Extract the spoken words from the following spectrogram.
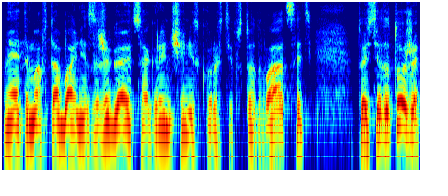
на этом автобане зажигаются ограничения скорости в 120. То есть это тоже,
